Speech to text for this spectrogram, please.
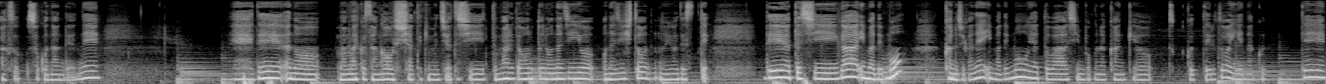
あそそこなんだよね。えー、であの、まあ、舞子さんがおっしゃった気持ち私とまるで本当に同じよう同じ人のようですって。で私が今でも彼女がね今でも親とは親睦な関係を作っているとは言えなくって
